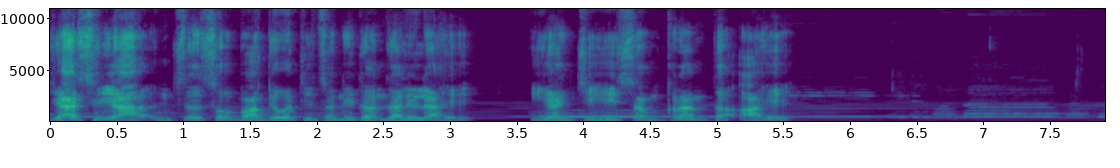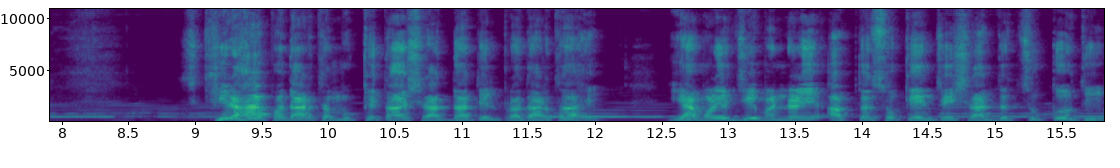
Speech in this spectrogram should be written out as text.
ज्या स्त्रियांचं सौभाग्यवतीचं निधन झालेलं आहे यांची ही संक्रांत आहे. खीर हा पदार्थ मुख्यतः श्राद्धातील पदार्थ आहे. यामुळे जी मंडळी आप्तसोक्यांचे श्राद्ध चुकवतील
